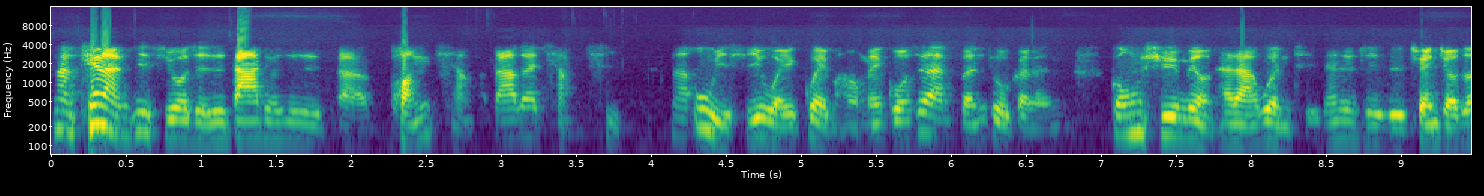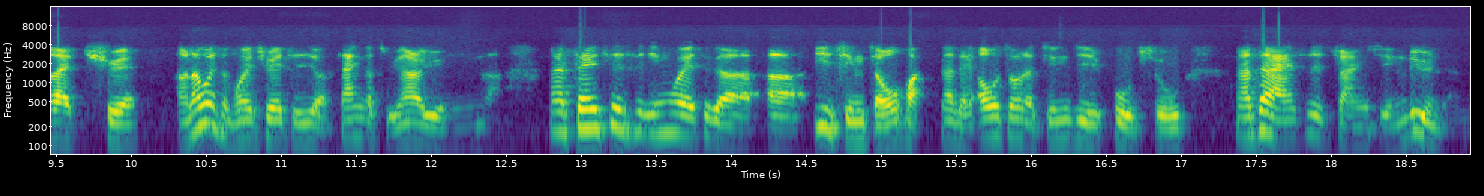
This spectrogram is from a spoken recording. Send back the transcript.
那天然气期货只是大家就是呃狂抢，大家都在抢气。那物以稀为贵嘛，美国虽然本土可能供需没有太大问题，但是其实全球都在缺啊。那为什么会缺？其实有三个主要的原因啊。那这一次是因为这个呃疫情走缓，那得欧洲的经济复苏。那再来是转型绿能嘛，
